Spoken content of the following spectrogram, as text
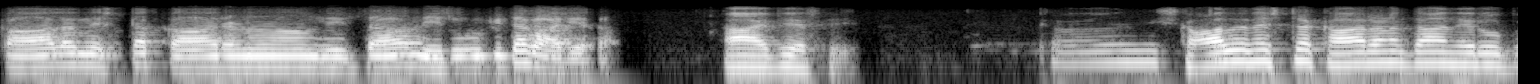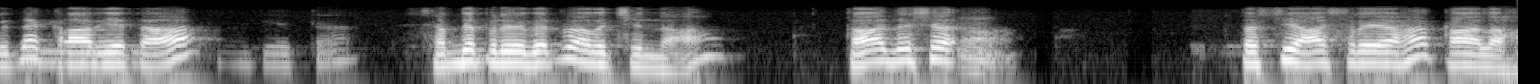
कालनिष्ठकारणनिता निरूपितकार्यता। हा इति अस्ति। कालनिष्ठकारणता निरूपितकार्यता कार्यता शब्दप्रयोगत्व अवच्छिन्ना। तादृश तस्य आश्रयः कालः।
